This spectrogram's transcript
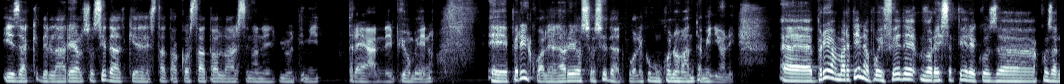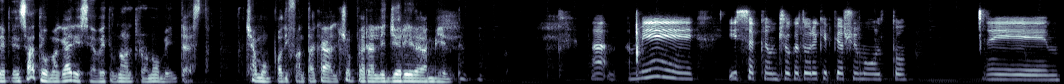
Isaac della Real Sociedad che è stato accostato all'Arsenal negli ultimi tre anni più o meno eh, per il quale la Real Sociedad vuole comunque 90 milioni. Eh, prima Martina, poi Fede, vorrei sapere cosa, cosa ne pensate o magari se avete un altro nome in testa. Facciamo un po' di fantacalcio per alleggerire l'ambiente. Ah, a me Isaac è un giocatore che piace molto. E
